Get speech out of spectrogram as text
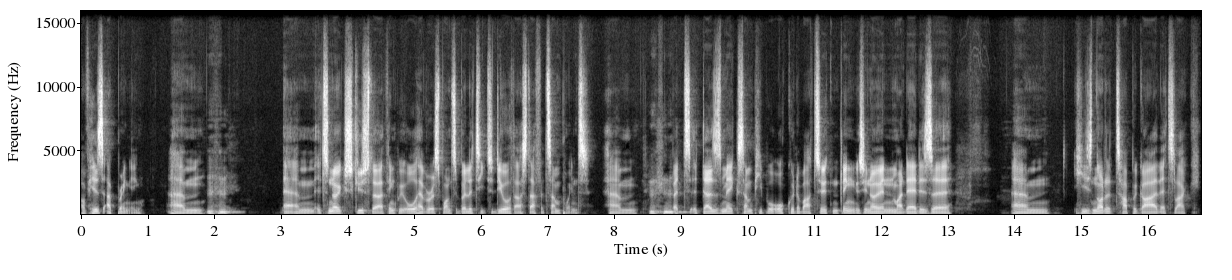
of his upbringing. Um, mm-hmm. um, it's no excuse, though. I think we all have a responsibility to deal with our stuff at some point. Um, mm-hmm. But it does make some people awkward about certain things, you know. And my dad is a, um, he's not a type of guy that's like,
